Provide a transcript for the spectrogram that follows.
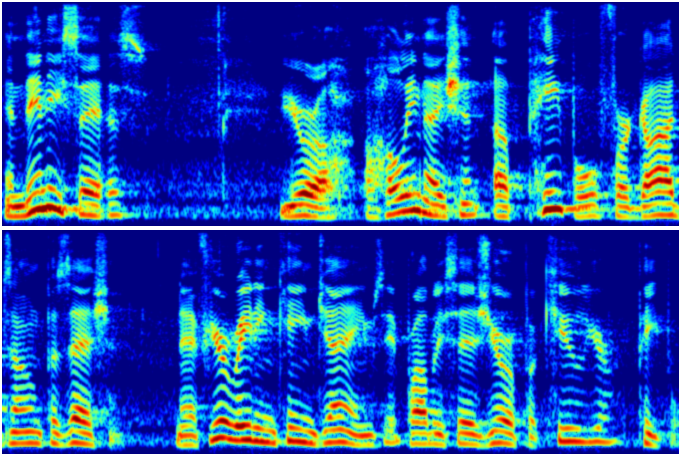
And then He says, You're a, a holy nation, a people for God's own possession. Now, if you're reading King James, it probably says you're a peculiar people.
